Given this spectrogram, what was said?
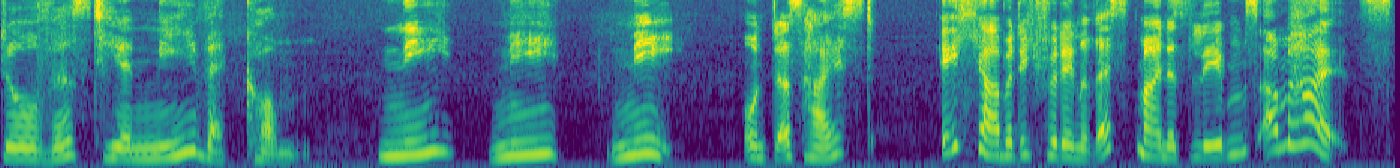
Du wirst hier nie wegkommen. Nie, nie, nie. Und das heißt, ich habe dich für den Rest meines Lebens am Hals.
